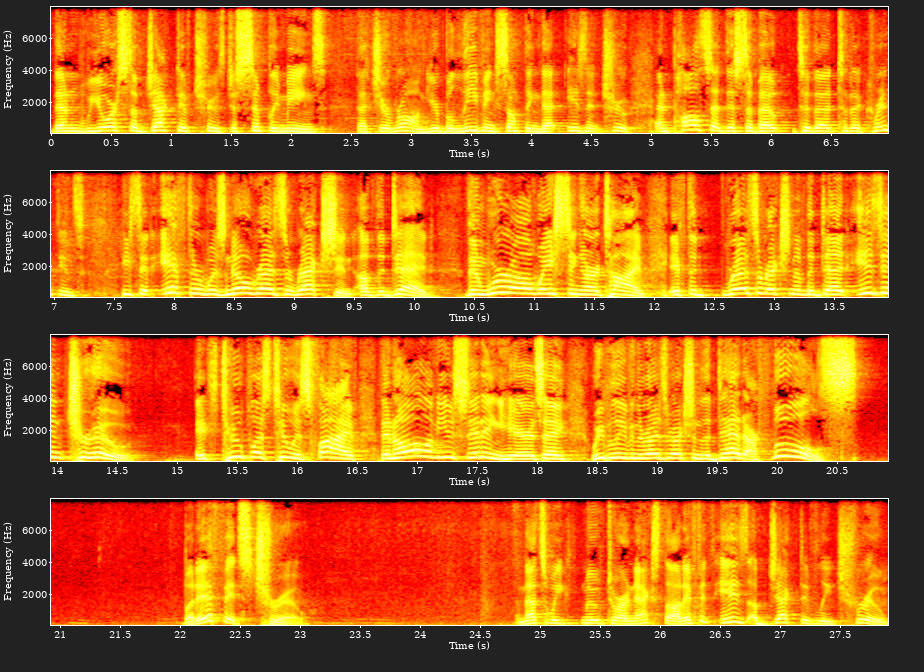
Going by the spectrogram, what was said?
then your subjective truth just simply means that you're wrong. You're believing something that isn't true. And Paul said this about to the to the Corinthians. He said, "If there was no resurrection of the dead, then we're all wasting our time. If the resurrection of the dead isn't true, it's 2 plus 2 is 5, then all of you sitting here saying, we believe in the resurrection of the dead are fools. But if it's true, and that's we move to our next thought, if it is objectively true,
